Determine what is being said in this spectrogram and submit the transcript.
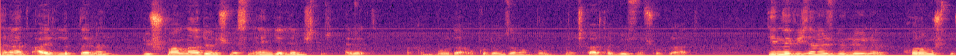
kanaat ayrılıklarının düşmanlığa dönüşmesini engellemiştir. Evet, bakın burada okuduğum zaman bunu, çıkartabiliyorsunuz çok rahat. Din ve vicdan özgürlüğünü korumuştur.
